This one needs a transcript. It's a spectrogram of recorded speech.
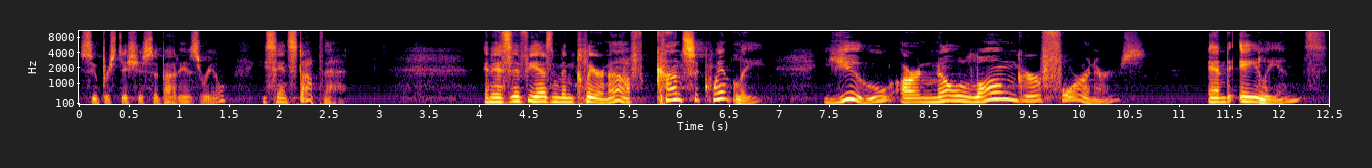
superstitious about Israel. He's saying, stop that. And as if he hasn't been clear enough, consequently, you are no longer foreigners and aliens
